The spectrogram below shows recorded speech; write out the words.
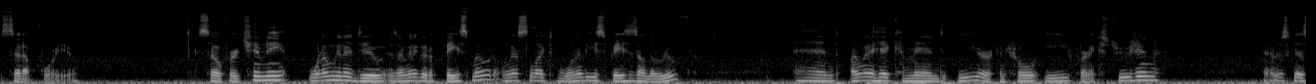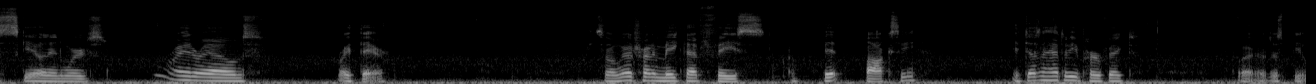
set up for you. So for chimney, what I'm going to do is I'm going to go to face mode. I'm going to select one of these faces on the roof. And I'm going to hit Command E or Control E for an extrusion. And I'm just going to scale it inwards right around right there. So I'm going to try to make that face a bit boxy. It doesn't have to be perfect, but it'll just be a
